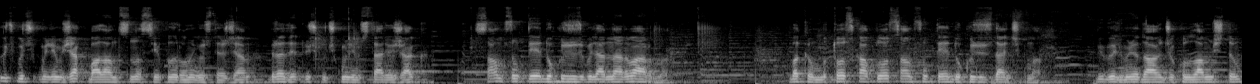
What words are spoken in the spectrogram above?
3.5 milim jack bağlantısı nasıl yapılır onu göstereceğim. Bir adet 3.5 milim stereo jack. Samsung D900'ü bilenler var mı? Bakın bu toz kablo Samsung D900'den çıkma. Bir bölümünü daha önce kullanmıştım.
